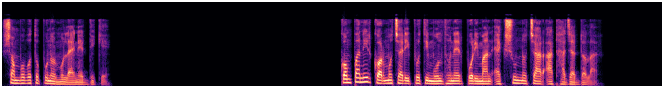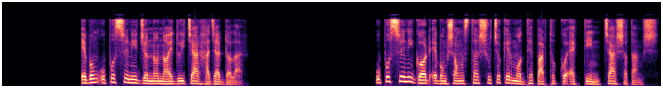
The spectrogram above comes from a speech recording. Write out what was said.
সম্ভবত পুনর্মূল্যায়নের দিকে। কোম্পানির কর্মচারী প্রতি মূলধনের পরিমাণ এক শূন্য চার আট হাজার ডলার এবং উপশ্রেণীর জন্য নয় দুই চার হাজার ডলার। উপশ্রেণী গড় এবং সংস্থার সূচকের মধ্যে পার্থক্য এক তিন চার শতাংশ।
